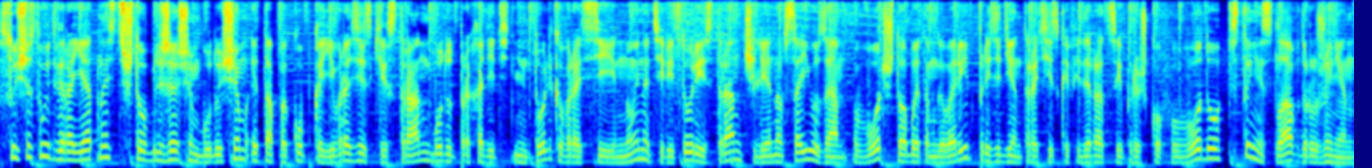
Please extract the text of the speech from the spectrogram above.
Существует вероятность, что в ближайшем будущем этапы Кубка евразийских стран будут проходить не только в России, но и на территории стран-членов Союза. Вот что об этом говорит президент Российской Федерации прыжков в воду Станислав Дружинин.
